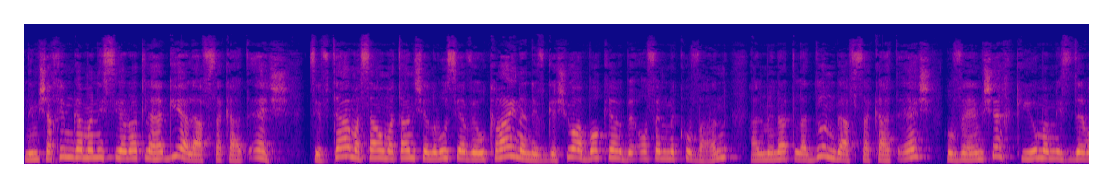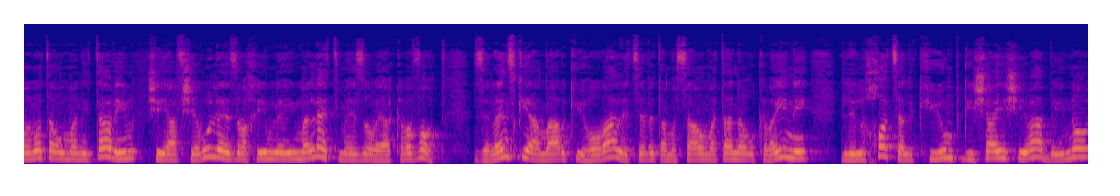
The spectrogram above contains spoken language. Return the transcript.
נמשכים גם הניסיונות להגיע להפסקת אש. צוותי המשא ומתן של רוסיה ואוקראינה נפגשו הבוקר באופן מקוון על מנת לדון בהפסקת אש ובהמשך קיום המסדרונות ההומניטריים שיאפשרו לאזרחים להימלט מאזורי הקרבות. זלנסקי אמר כי הורה לצוות המשא ומתן האוקראיני ללחוץ על קיום פגישה ישירה בינו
